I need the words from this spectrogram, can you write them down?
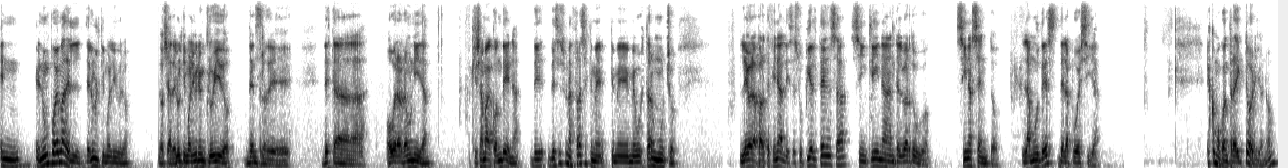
En, un poema del, último libro, o sea, del último libro incluido dentro de, esta obra reunida, que se llama Condena, decís unas frases que, me, gustaron mucho. Leo la parte final, dice, su piel tensa se inclina ante el verdugo, sin acento, la mudez de la poesía. Es como contradictorio, ¿no?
